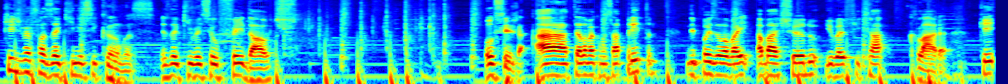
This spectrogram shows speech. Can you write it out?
O que a gente vai fazer aqui nesse canvas? Esse daqui vai ser o fade out. Ou seja, a tela vai começar preta, depois ela vai abaixando e vai ficar clara. Ok?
